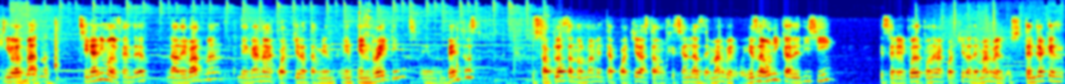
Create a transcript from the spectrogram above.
Y Batman, sin ánimo de ofender, la de Batman le gana a cualquiera también en, en ratings, en ventas. Pues aplasta normalmente a cualquiera, hasta aunque sean las de Marvel, güey. Es la única de DC que se le puede poner a cualquiera de Marvel. O sea, tendría que,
